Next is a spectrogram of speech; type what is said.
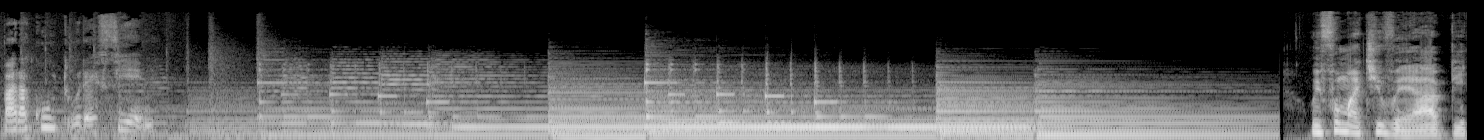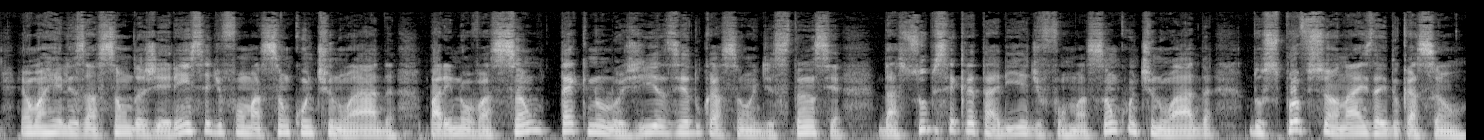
para a Cultura FM. O informativo EAP é uma realização da Gerência de Formação Continuada para Inovação, Tecnologias e Educação à Distância da Subsecretaria de Formação Continuada dos Profissionais da Educação.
